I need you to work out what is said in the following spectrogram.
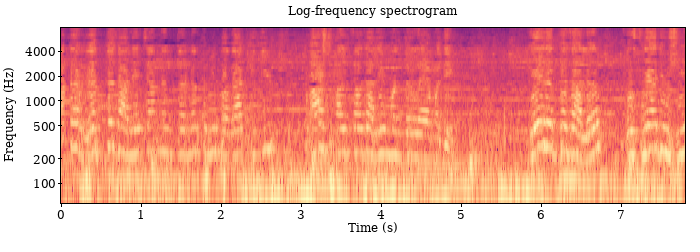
आता रद्द झाल्याच्या नंतरनं तुम्ही बघा किती फास्ट हालचाल झाली मंत्रालयामध्ये. हे रद्द झालं दुसऱ्या दिवशी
